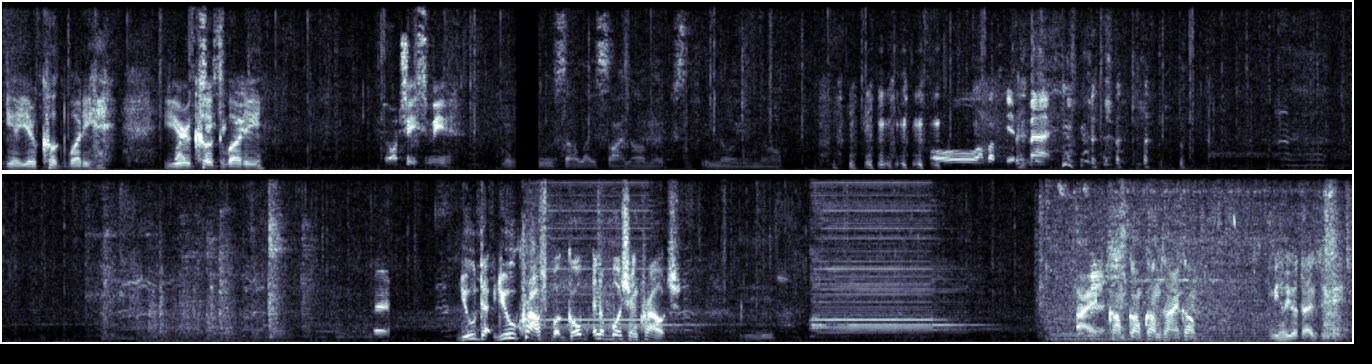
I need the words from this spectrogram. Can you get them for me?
Yeah, you're cooked, buddy. You're you cooked, chasing buddy. Don't chase me. It sound like Synomics. If you know, you know. Oh, I'm about to get mad. You you crouch, but go in the bush and crouch. All right, come, come, come, Zion, come. Let me heal you at the exit gate.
